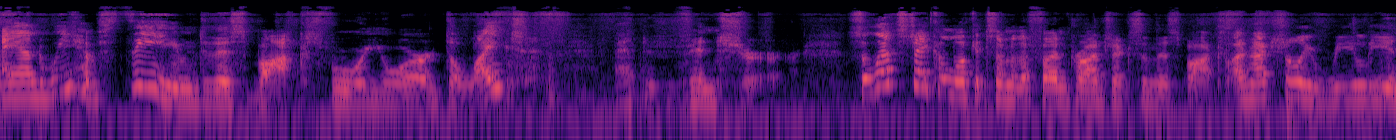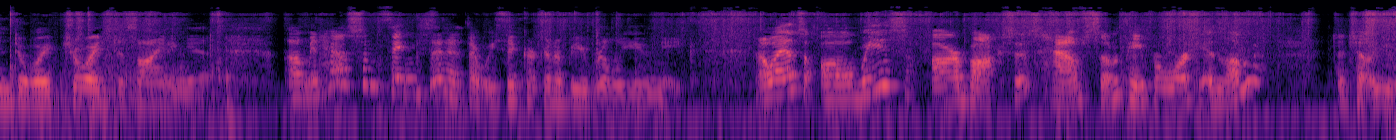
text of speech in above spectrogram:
And we have themed this box for your delight adventure. So let's take a look at some of the fun projects in this box. I've actually really enjoyed, enjoyed designing it. Um, it has some things in it that we think are going to be really unique. Now, as always, our boxes have some paperwork in them to tell you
